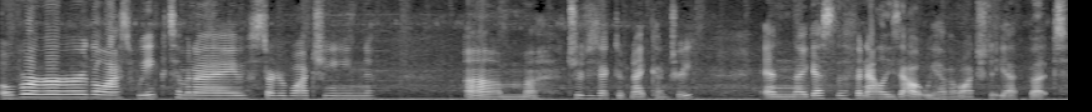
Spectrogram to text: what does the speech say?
Over the last week, Tim and I started watching um, True Detective Night Country. And I guess the finale's out. We haven't watched it yet, but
